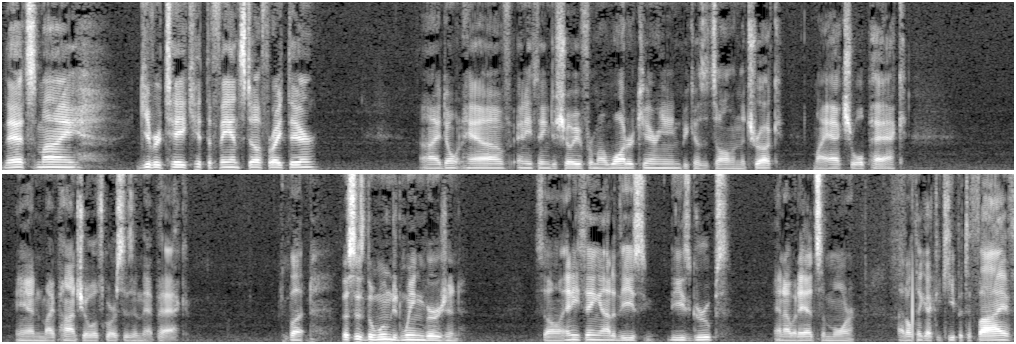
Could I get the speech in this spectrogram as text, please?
that's my give or take hit the fan stuff right there. I don't have anything to show you for my water carrying because it's all in the truck. My actual pack and my poncho, of course, is in that pack. But this is the Wounded Wing version. So anything out of these these groups, and I would add some more. I don't think I could keep it to five.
